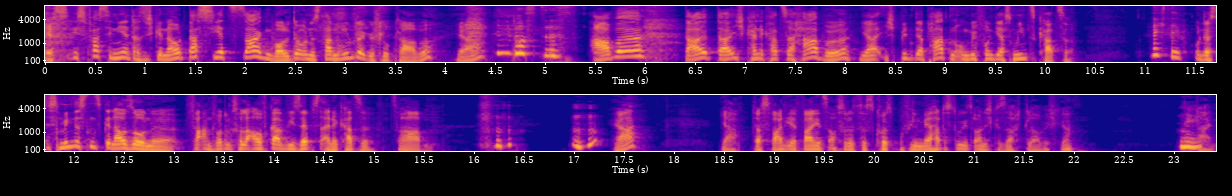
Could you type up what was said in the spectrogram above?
Es ist faszinierend, dass ich genau das jetzt sagen wollte und es dann runtergeschluckt habe, ja. Ich wusste es. Aber da, da ich keine Katze habe, ja, ich bin der Patenonkel von Jasmins Katze. Richtig. Und das ist mindestens genauso eine verantwortungsvolle Aufgabe, wie selbst eine Katze zu haben. Mhm. Ja? Ja, das war, war jetzt auch so das Diskursprofil. Mehr hattest du jetzt auch nicht gesagt, glaube ich, gell? Nee. Nein,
